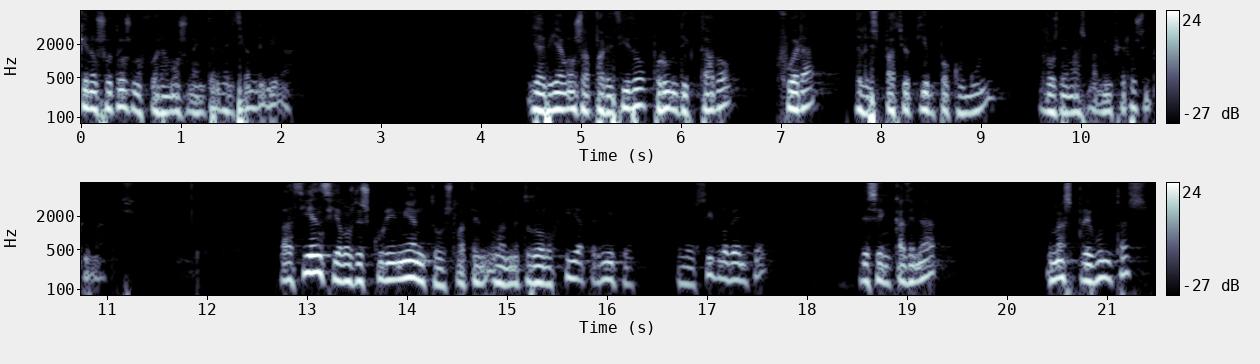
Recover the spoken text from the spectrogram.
que nosotros no fuéramos una intervención divina y habíamos aparecido por un dictado fuera del espacio-tiempo común de los demás mamíferos y primates. La ciencia, los descubrimientos, la, la metodología permite en el siglo XX desencadenar unas preguntas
